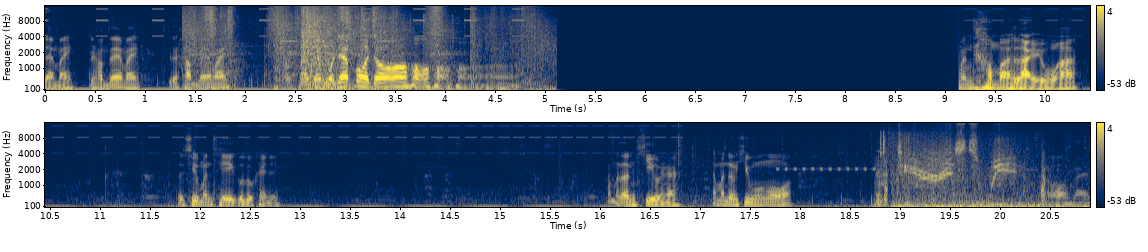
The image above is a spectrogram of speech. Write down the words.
ได้ไหมจะทำได้ไหมจะทำได้ไหมปวดได้ปวดได้ปวดโอ้มันทำอะไรวะแต่ชื่อมันเทกูรู้แค่นี้ถ้ามันโดนคิวนะ ถ้ามันโดนคิวโง่โอ้แมน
